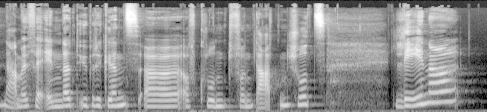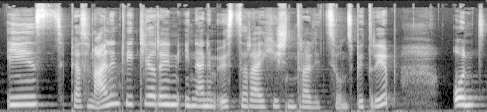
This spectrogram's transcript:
Name verändert übrigens äh, aufgrund von Datenschutz. Lena ist Personalentwicklerin in einem österreichischen Traditionsbetrieb und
